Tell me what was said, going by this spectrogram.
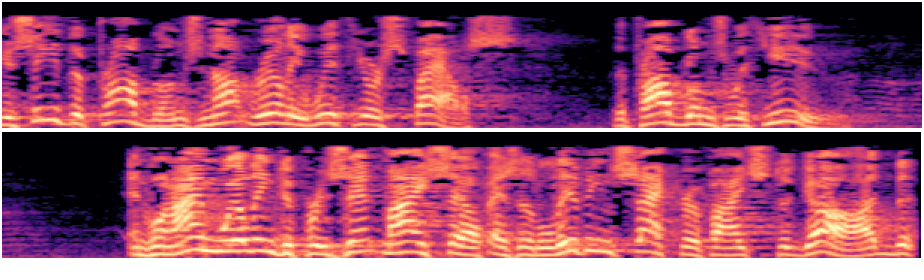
You see, the problem's not really with your spouse. The problem's with you. And when I'm willing to present myself as a living sacrifice to God,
